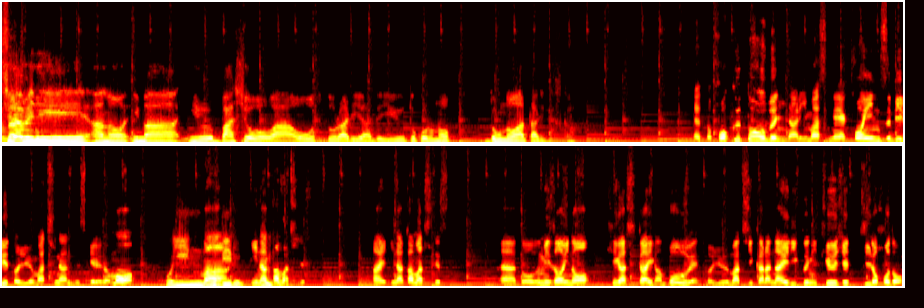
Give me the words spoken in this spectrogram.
ちなみにあの今いる場所はオーストラリアでいうところのどのあたりですか？えっと、北東部になりますね、コインズビルという町なんですけれども、コインズまあ、ビル。田舎町です。はい、田舎町です。えっと海沿いの東海岸ボウエンという町から内陸に90キロほど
